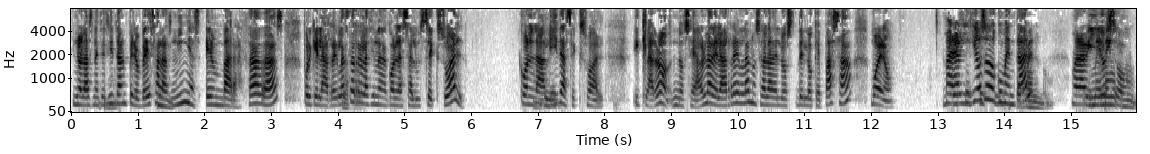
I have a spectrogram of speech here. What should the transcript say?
y no las necesitan, pero ves a las niñas embarazadas porque la regla está relacionada con la salud sexual con la vida sexual. Y claro, no se habla de la regla, no se habla de los de lo que pasa. Bueno, maravilloso documental. Maravilloso.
